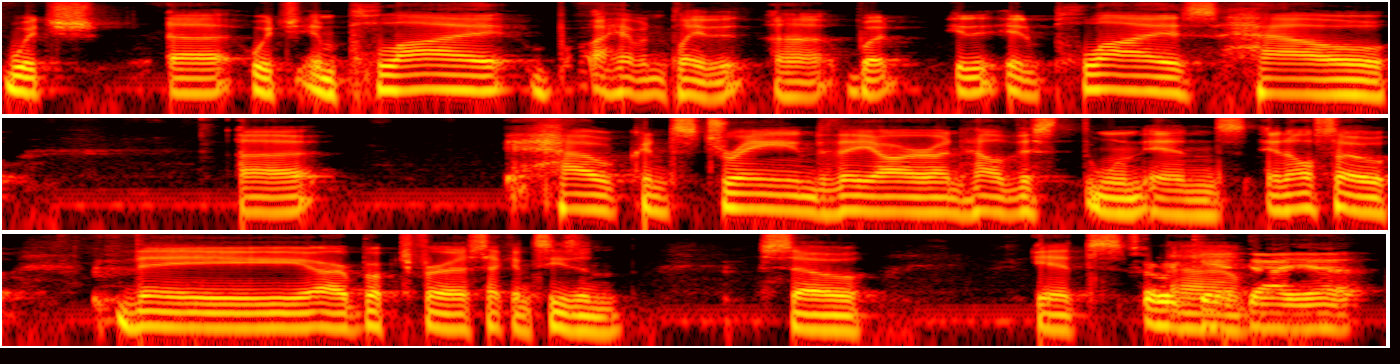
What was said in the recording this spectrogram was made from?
which uh, which imply I haven't played it, uh, but it, it, implies how uh, how constrained they are on how this one ends, and also they are booked for a second season, so it's so we can't uh, die yet.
